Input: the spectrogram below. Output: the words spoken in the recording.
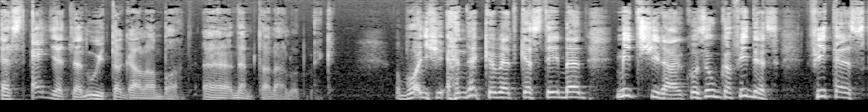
ezt egyetlen új tagállamban e, nem találod meg. Vagyis ennek következtében mit siránkozunk? A Fidesz, Fidesz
